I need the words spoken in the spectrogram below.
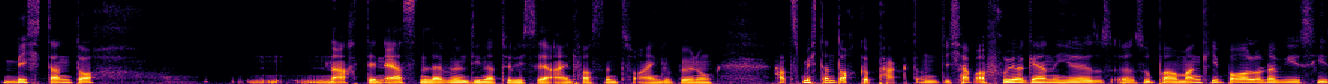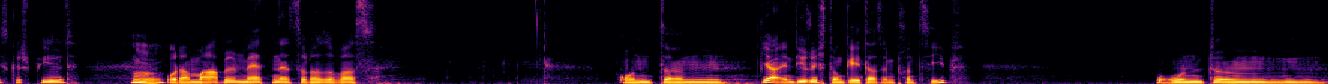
mich dann doch nach den ersten Leveln, die natürlich sehr einfach sind zur Eingewöhnung, hat es mich dann doch gepackt. Und ich habe auch früher gerne hier äh, Super Monkey Ball oder wie es hieß gespielt. Mhm. Oder Marble Madness oder sowas. Und ähm, ja, in die Richtung geht das im Prinzip. Und ähm,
